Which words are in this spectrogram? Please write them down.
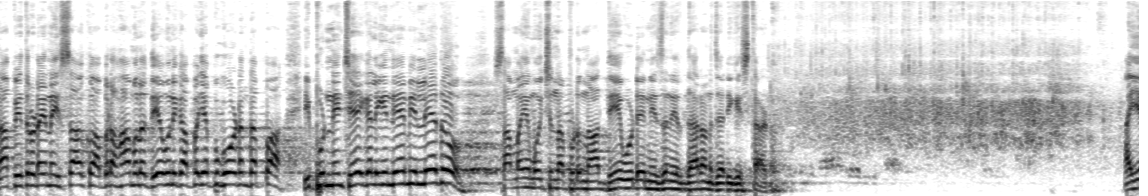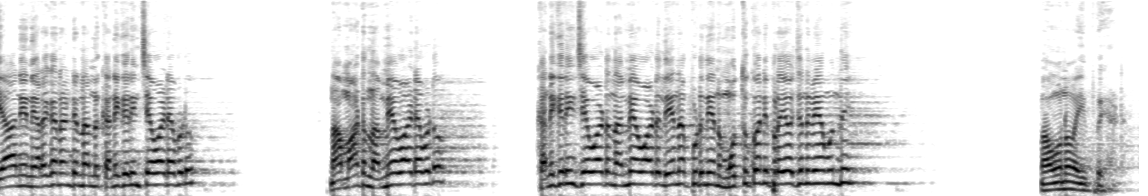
నా పితరుడైన ఇస్సాకు అబ్రహాముల దేవునికి అప్పజెప్పుకోవడం తప్ప ఇప్పుడు నేను చేయగలిగింది ఏమీ లేదు. సమయం వచ్చినప్పుడు నా దేవుడే నిజ నిర్ధారణ జరిగిస్తాడు. అయ్యా నేను ఎరగనంటే నన్ను కనికరించేవాడెవడు? నా మాట నమ్మేవాడెవడు? కనికరించేవాడు నమ్మేవాడు లేనప్పుడు నేను మొత్తుకొని ప్రయోజనం ఏముంది? మౌనం అయిపోయాడు.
